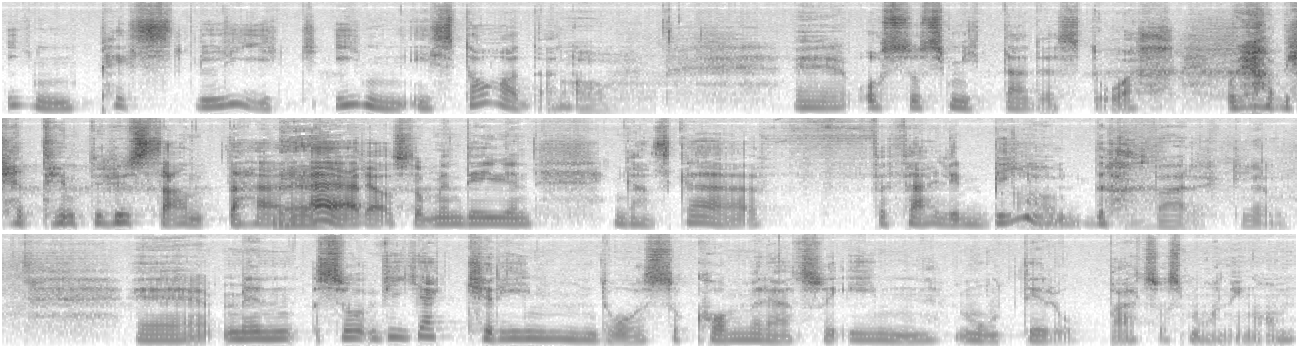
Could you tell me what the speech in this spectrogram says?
in pestlik in i staden. Oh. Eh, och så smittades då. Och jag vet inte hur sant det här Nej. är, alltså, men det är ju en, en ganska förfärlig bild. Ja, verkligen. Eh, men så via Krim då så kommer det alltså in mot Europa så småningom.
